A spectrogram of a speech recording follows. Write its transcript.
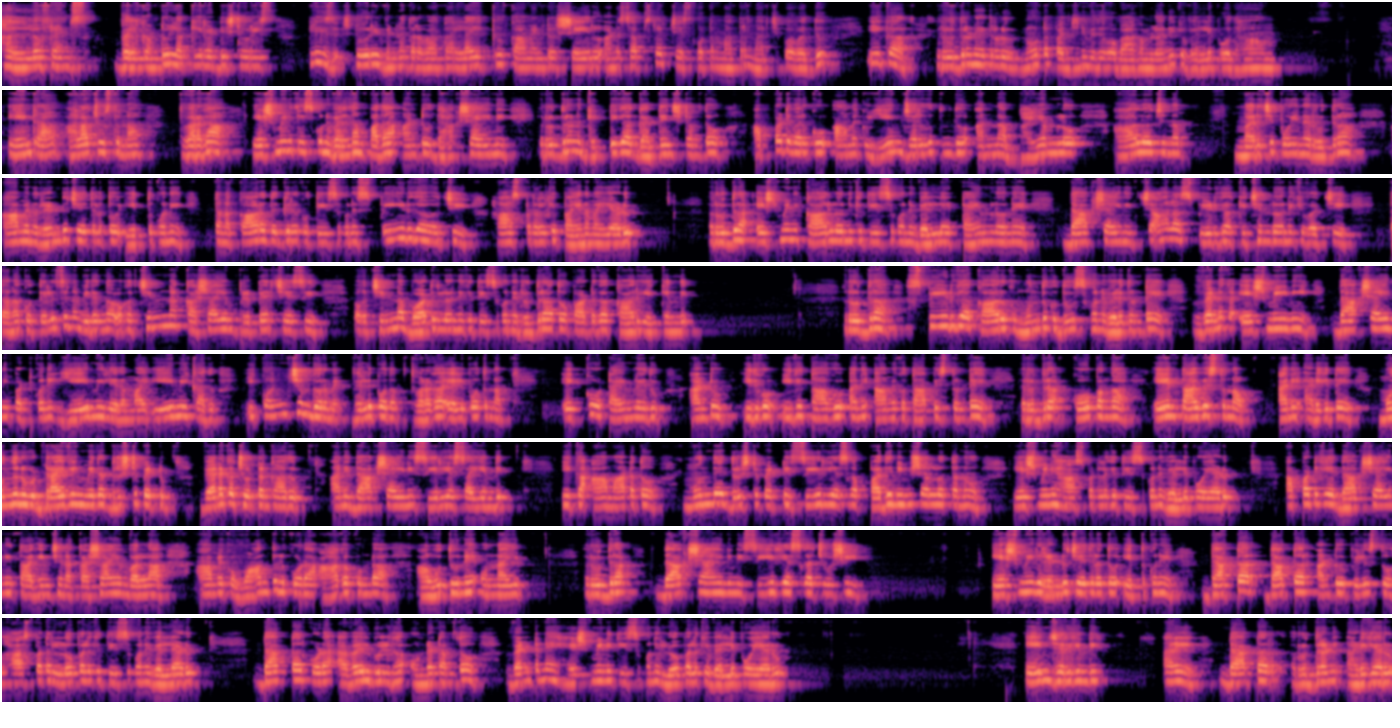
Hello friends welcome to Lucky Reddy stories. Please story విన్న తర్వాత like comment share and subscribe చేసుకోవటం మాత్రం మర్చిపోవద్దు. ఇక రుద్రనేత్రుడు నూట పద్దెనిమిదవ భాగంలోనికి వెళ్ళిపోదాం. ఏంట్రా అలా చూస్తున్నావు? త్వరగా యష్మిని తీసుకుని వెళ్దాం పద అంటూ దాక్షాయిని రుద్రను గట్టిగా గద్దించడంతో అప్పటి వరకు ఆమెకు ఏం జరుగుతుందో అన్న భయంలో ఆలోచన మరిచిపోయిన రుద్ర ఆమెను రెండు చేతులతో ఎత్తుకొని తన కారు దగ్గరకు తీసుకుని స్పీడ్గా వచ్చి హాస్పిటల్కి పయనమయ్యాడు. రుద్ర యష్మిని కారులోనికి తీసుకొని వెళ్ళే టైంలోనే దాక్షాయిని చాలా స్పీడ్గా కిచెన్లోనికి వచ్చి తనకు తెలిసిన విధంగా ఒక చిన్న కషాయం ప్రిపేర్ చేసి ఒక చిన్న బాటిల్లోనికి తీసుకొని రుద్రాతో పాటుగా కారు ఎక్కింది. రుద్ర స్పీడ్గా కారుకు ముందుకు దూసుకొని వెళుతుంటే వెనక యష్మిని దాక్షాయిని పట్టుకొని ఏమీ లేదమ్మా ఏమీ కాదు. ఈ కొంచెం దూరమే వెళ్ళిపోదాం త్వరగా వెళ్ళిపోతున్నాం. ఎక్కువ టైం లేదు అంటూ ఇదిగో ఇది తాగు అని ఆమెకు తాపిస్తుంటే రుద్ర కోపంగా ఏం తాగిస్తున్నావు? అని అడిగితే ముందు నువ్వు డ్రైవింగ్ మీద దృష్టి పెట్టు వెనక చుట్టం కాదు అని దాక్షాయిని సీరియస్ అయ్యింది. ఇక ఆ మాటతో ముందే దృష్టి పెట్టి సీరియస్గా పది నిమిషాల్లో తను యష్మిని హాస్పిటల్కి తీసుకుని వెళ్ళిపోయాడు. అప్పటికే దాక్షాయిని తాగించిన కషాయం వల్ల ఆమెకు వాంతులు కూడా ఆగకుండా అవుతూనే ఉన్నాయి. రుద్ర దాక్షాయిని సీరియస్గా చూసి యష్మిని రెండు చేతులతో ఎత్తుకుని డాక్టర్ డాక్టర్ అంటూ పిలుస్తూ హాస్పిటల్ లోపలికి తీసుకొని వెళ్ళాడు. డాక్టర్ కూడా అవైలబుల్గా ఉండటంతో వెంటనే హెష్మిని తీసుకుని లోపలికి వెళ్ళిపోయారు. ఏం జరిగింది? అని డాక్టర్ రుద్రని అడిగారు.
